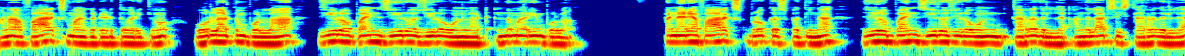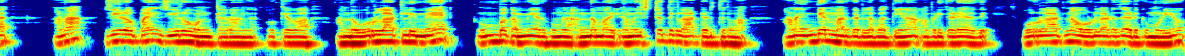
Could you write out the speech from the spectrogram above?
ஆனால் ஃபாரெக்ஸ் மார்க்கெட் எடுத்த வரைக்கும் ஒரு லாட்டும் போடலாம். Zero point zero zero one lot இந்த மாதிரியும் போடலாம். இப்போ நிறையா ஃபாரெக்ஸ் ப்ரோக்கர்ஸ் பார்த்தீங்கன்னா zero point zero zero one தர்றதில்லை. அந்த லாட் சைஸ் தர்றதில்லை. ஆனால் ஜீரோ பாயிண்ட் ஜீரோ ஒன் தராங்க ஓகேவா அந்த ஒரு லாட்லேயுமே ரொம்ப கம்மியாக இருக்கும்ல. அந்த மாதிரி நம்ம இஷ்டத்துக்கு லாட் எடுத்துக்கலாம். ஆனால் இந்தியன் மார்க்கெட்டில் பார்த்தீங்கன்னா அப்படி கிடையாது. ஒரு லாட்னா ஒரு லாட்டு தான் எடுக்க முடியும்.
